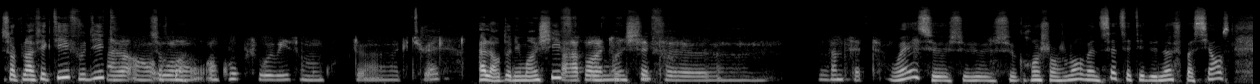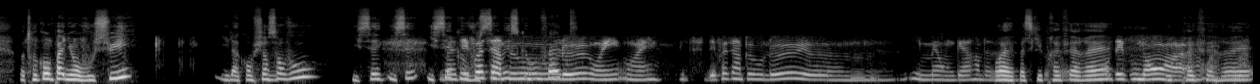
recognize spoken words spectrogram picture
Sur le plan affectif, vous dites? En, Sur quoi? en, couple, oui, oui, sur mon couple euh, actuel. Alors, donnez-moi un chiffre. Par rapport à tout un chiffre. Euh, 27. Oui, ce, ce, ce, grand changement, 27, c'était de 9, patience. Votre compagnon vous suit? Il a confiance en vous? Il sait, il sait, il sait bah, que des vous fois, savez ce que vous houleux, faites oui, oui. Des fois, c'est un peu houleux. Euh, il met en garde. Ouais, parce qu'il préférait. dévouement. Il préférait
